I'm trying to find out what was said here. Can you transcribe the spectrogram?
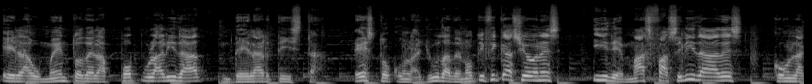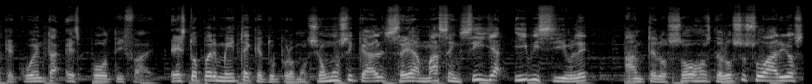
el aumento de la popularidad del artista. Esto con la ayuda de notificaciones y de más facilidades con la que cuenta Spotify. Esto permite que tu promoción musical sea más sencilla y visible ante los ojos de los usuarios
